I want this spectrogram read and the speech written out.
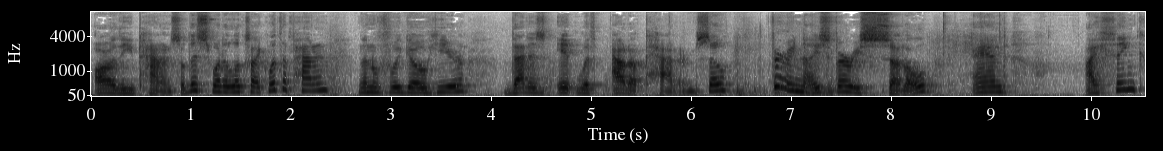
are the pattern. So this is what it looks like with a pattern. And then if we go here, that is it without a pattern. So, very nice, very subtle. And I think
